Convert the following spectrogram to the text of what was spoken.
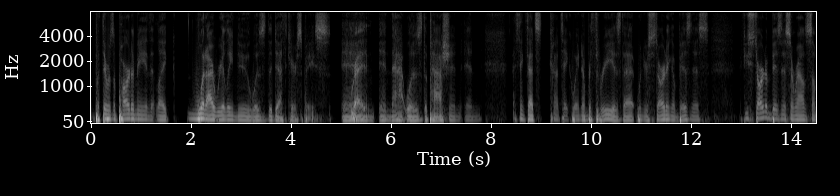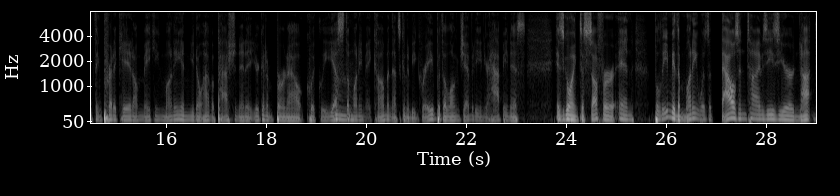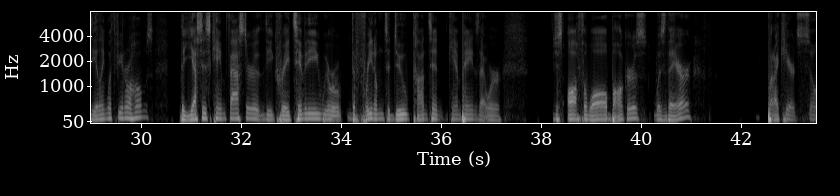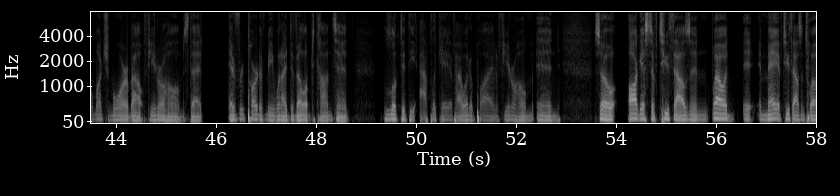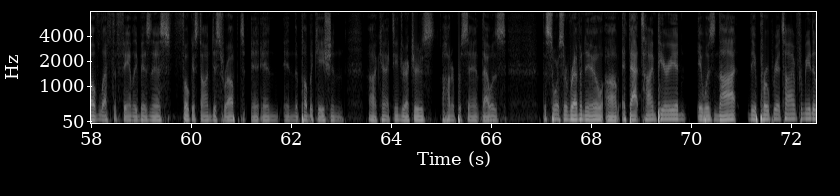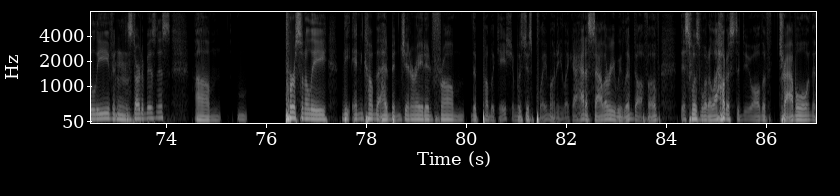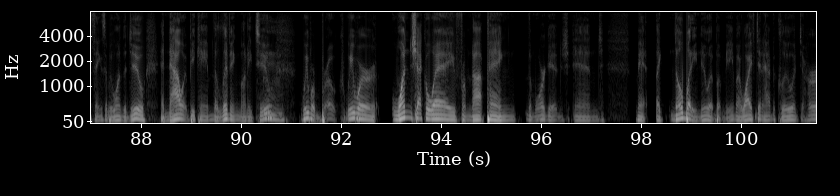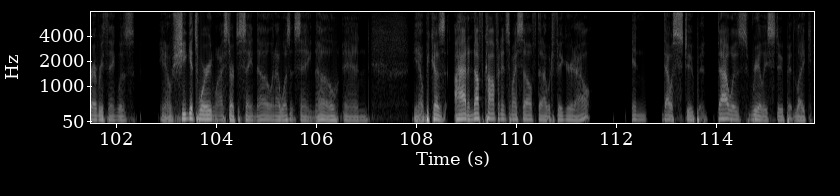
but there was a part of me that like what I really knew was the death care space. And Right. and that was the passion. And I think that's kind of takeaway number three is that when you're starting a business, if you start a business around something predicated on making money and you don't have a passion in it, you're going to burn out quickly. Yes, the Mm. money may come and that's going to be great, but the longevity and your happiness is going to suffer. And believe me, the money was a thousand times easier not dealing with funeral homes. The yeses came faster. The creativity, we were the freedom to do content campaigns that were just off the wall, bonkers was there. But I cared so much more about funeral homes that every part of me, when I developed content, looked at the applique of how it apply in a funeral home. And so August of 2000, well, in May of 2012, left the family business, focused on Disrupt in, in the publication, uh, connecting directors 100%. That was the source of revenue. Um, at that time period, it was not the appropriate time for me to leave and, and Mm. start a business. Um, personally, the income that had been generated from the publication was just play money. Like I had a salary we lived off of. This was what allowed us to do all the f- travel and the things that we wanted to do. And now it became the living money too Mm. we were broke. We were one check away from not paying the mortgage and man, like nobody knew it but me. My wife didn't have a clue and to her everything was you know, she gets worried when I start to say no and I wasn't saying no and you know, because I had enough confidence in myself that I would figure it out. And that was stupid. That was really stupid. Like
